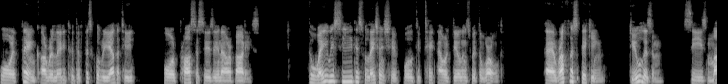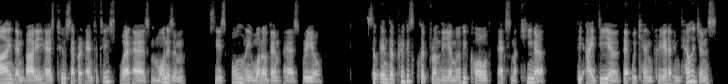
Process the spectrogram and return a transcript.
or think are related to the physical reality or processes in our bodies. The way we see this relationship will dictate our dealings with the world. Uh, roughly speaking, dualism sees mind and body as two separate entities, whereas monism sees only one of them as real. So in the previous clip from the uh, movie called Ex Machina, the idea that we can create an intelligence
